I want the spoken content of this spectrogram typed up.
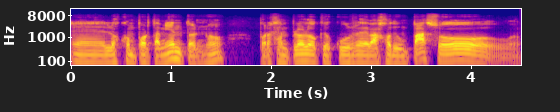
los comportamientos, ¿no? Por ejemplo, lo que ocurre debajo de un paso,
